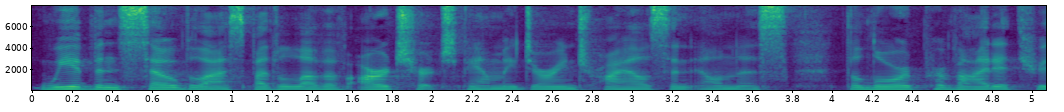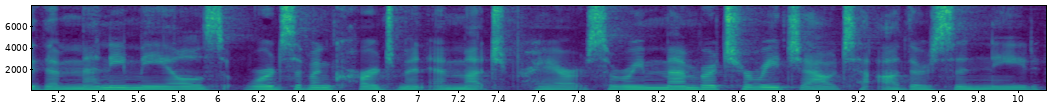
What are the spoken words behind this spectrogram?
We have been so blessed by the love of our church family during trials and illness. The Lord provided through them many meals, words of encouragement, and much prayer. So remember to reach out to others in need.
